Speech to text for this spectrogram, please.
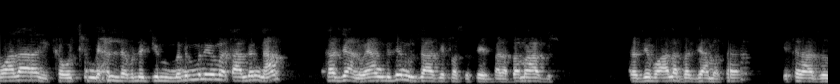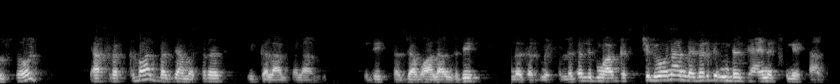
በኋላ ከውጭም ያለ ልጅም ምንም ምን ይመጣልና ከዚያ ነው። ያን ጊዜ ኑዛዜ ፈሰሰ ይባላል በማግስቱ። ከዚህ በኋላ በዚያ መሰረት የተናዘዙ ሰዎች ያስረክባል በዚያ መሰረት ይገላገላሉ። እንግዲህ ከዚያ በኋላ እንግዲህ ነገር የፈለገ ሊሟገት ይችል ይሆናል። ነገር ግን እንደዚህ አይነት ሁኔታ ነው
